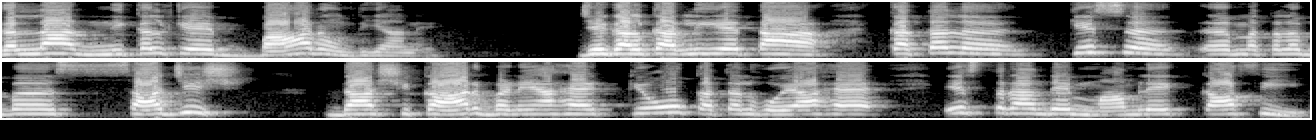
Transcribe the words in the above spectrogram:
ਗੱਲਾਂ ਨਿਕਲ ਕੇ ਬਾਹਰ ਆਉਂਦੀਆਂ ਨੇ। ਜੇ ਗੱਲ ਕਰ ਲਈਏ ਤਾਂ ਕਤਲ ਕਿਸ ਮਤਲਬ ਸਾਜ਼ਿਸ਼ ਦਾ ਸ਼ਿਕਾਰ ਬਣਿਆ ਹੈ, ਕਿਉਂ ਕਤਲ ਹੋਇਆ ਹੈ, ਇਸ ਤਰ੍ਹਾਂ ਦੇ ਮਾਮਲੇ ਕਾਫੀ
